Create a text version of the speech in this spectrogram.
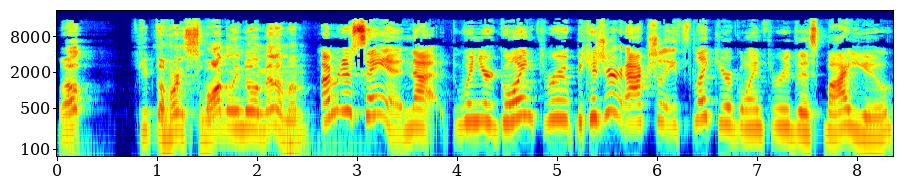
well, keep the horn swoggling to a minimum. I'm just saying that when you're going through, because you're actually, it's like you're going through this bayou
